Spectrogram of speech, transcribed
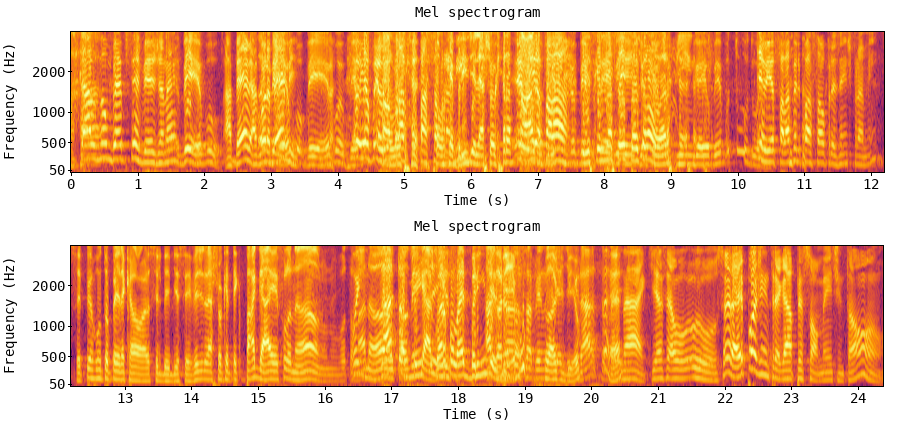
Carlos não bebe cerveja, né? Bebo. Ah, bebe? Agora bebe? Bebo, bebo, bebo. Eu ia, eu ia falar pra você passar falou pra que é mim. brinde, ele achou que era Eu pago. ia por falar- isso- Eu Por isso que ele não aceitou aquela eu hora. Pinga, eu bebo tudo. Eu ia falar pra ele passar o presente pra mim. Você perguntou pra ele aquela hora se ele bebia cerveja, ele achou que ia ter que pagar. E ele falou: Não, não, não vou tomar, Foi não. exatamente. Agora isso. falou: É brinde, Agora eu tô sabendo Claro que é de bebo. graça, É. né? Não, que essa, o, o senhor aí pode entregar pessoalmente, então.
